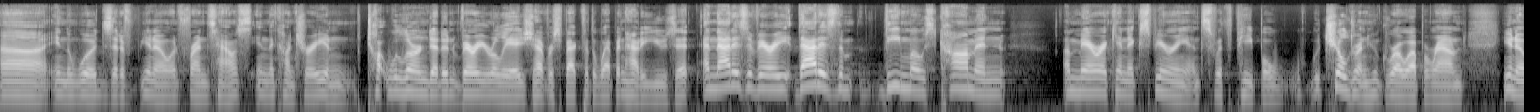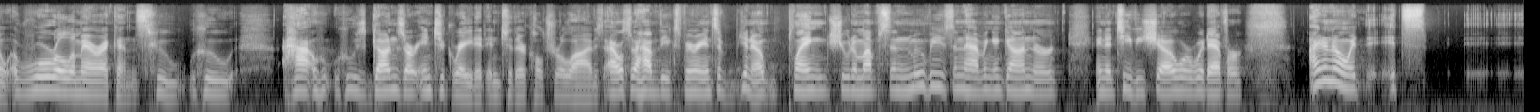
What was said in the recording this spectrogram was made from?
Uh, in the woods at a you know a friend's house in the country, and ta- we learned at a very early age to have respect for the weapon, how to use it, and that is a very that is the the most common American experience with people, children who grow up around, you know, rural Americans who who who- whose guns are integrated into their cultural lives. I also have the experience of, you know, playing shoot 'em ups in movies and having a gun or in a TV show or whatever. I don't know. It, it's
